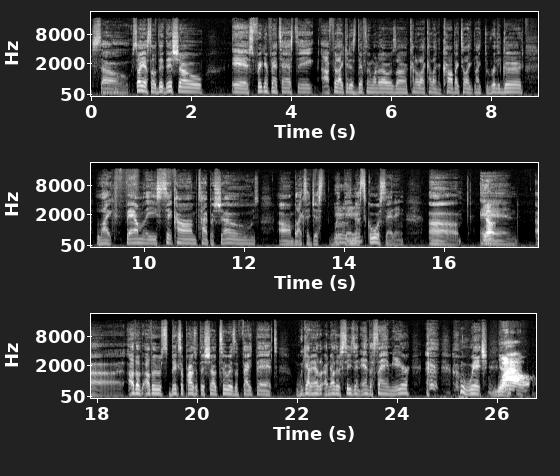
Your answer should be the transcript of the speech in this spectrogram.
So so yeah, so th- this show is freaking fantastic. I feel like it is definitely one of those uh, kind of like kind of like a callback to like like the really good like family sitcom type of shows. Um, but like I said, just within a Mhm. school setting. Um, Yep. and uh, other other big surprise with this show too is the fact that we got another another season in the same year, which. Wow.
